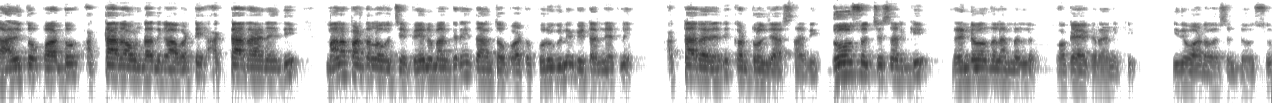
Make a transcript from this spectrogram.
దానితో పాటు అక్టారా ఉంటది కాబట్టి అక్టారా అనేది మన పంటలో వచ్చే పేనుబంకని దాంతో పాటు పురుగుని వీటన్నిటిని అక్టారా అనేది కంట్రోల్ చేస్తుంది. డోస్ వచ్చేసరికి రెండు వందల ఎంఎల్ ఒక ఎకరానికి ఇది వాడవలసిన డోసు.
